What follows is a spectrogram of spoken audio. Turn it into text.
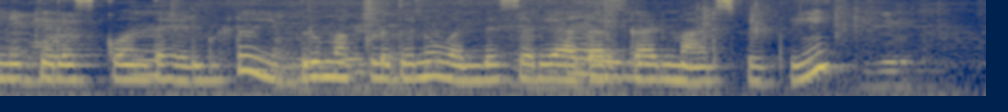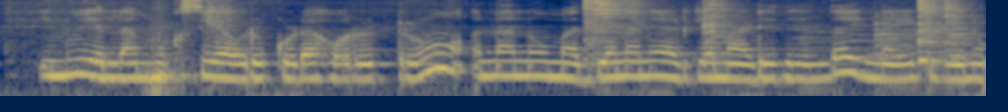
ಏನಕ್ಕೆ ರಿಸ್ಕು ಅಂತ ಹೇಳಿಬಿಟ್ಟು ಇಬ್ಬರು ಮಕ್ಕಳದು ಒಂದೇ ಸರಿ ಆಧಾರ್ ಕಾರ್ಡ್ ಮಾಡಿಸ್ಬಿಟ್ವಿ. ಇನ್ನೂ ಎಲ್ಲ ಮುಗಿಸಿ ಅವರು ಕೂಡ ಹೊರಟರು. ನಾನು ಮಧ್ಯಾಹ್ನನೇ ಅಡುಗೆ ಮಾಡಿದ್ರಿಂದ ಈಗ ನೈಟ್ ಏನು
